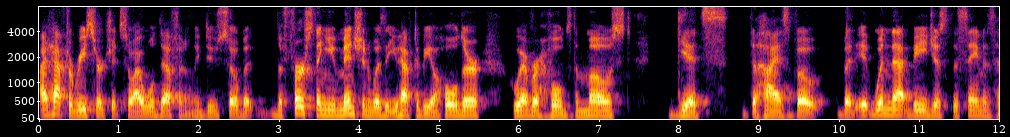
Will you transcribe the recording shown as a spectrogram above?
I'd have to research it, so I will definitely do so. But the first thing you mentioned was that you have to be a holder. Whoever holds the most gets the highest vote. But it wouldn't that be just the same as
